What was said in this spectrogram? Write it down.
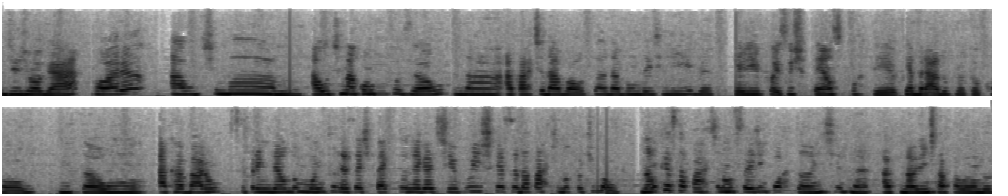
de jogar, fora a última, a última confusão na a parte da volta da Bundesliga. Ele foi suspenso por ter quebrado o protocolo. Então, acabaram se prendendo muito nesse aspecto negativo e esquecer da parte do futebol. Não que essa parte não seja importante, né? Afinal, a gente está falando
